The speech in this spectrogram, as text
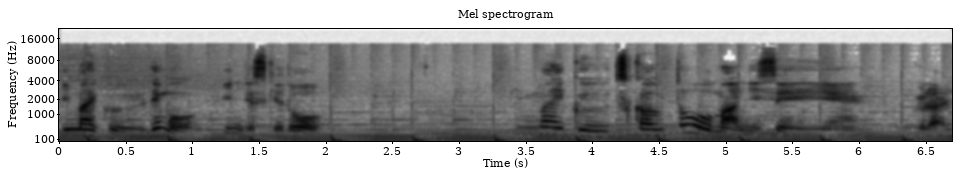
ピンマイクでもいいんですけど、ピンマイク使うと、まあ2000円ぐらい。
